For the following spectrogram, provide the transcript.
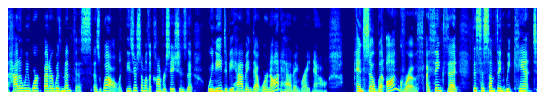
how do we work better with Memphis as well? Like these are some of the conversations that we need to be having that we're not having right now. And so, but on growth, I think that this is something we can't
